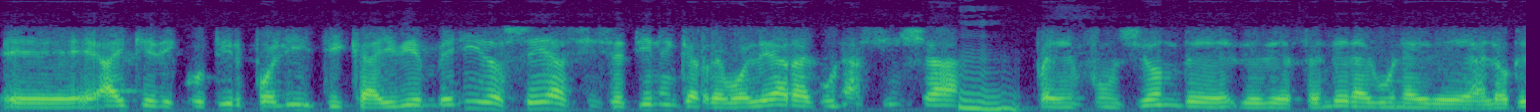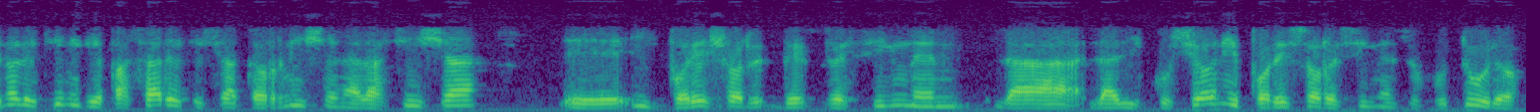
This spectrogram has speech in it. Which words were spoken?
eh, hay que discutir política y bienvenido sea si se tienen que revolear alguna silla mm. pues, en función de, de, defender alguna idea. Lo que no les tiene que pasar es que se atornillen a la silla eh, y por re resignen la, la discusión y por eso resignen su futuro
